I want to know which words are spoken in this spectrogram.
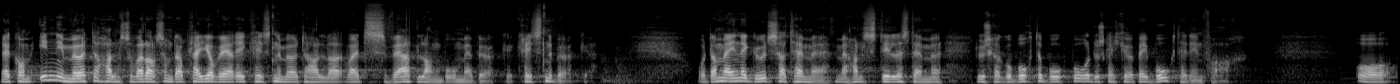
Når jeg kom inn i møtehallen, så var det som det pleier å være i kristne møtehaller, var et svært langbord med bøker, kristne bøker. Og Da mener jeg Gud sa til meg med hans stille stemme du skal gå bort til bokbordet du skal kjøpe ei bok til din far. Og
